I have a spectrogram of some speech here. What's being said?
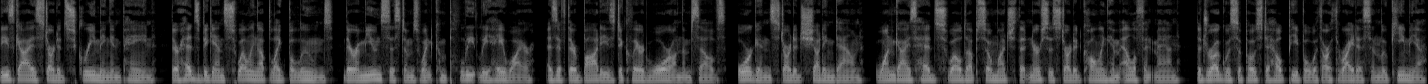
these guys started screaming in pain. Their heads began swelling up like balloons. Their immune systems went completely haywire, as if their bodies declared war on themselves. Organs started shutting down. One guy's head swelled up so much that nurses started calling him Elephant Man. The drug was supposed to help people with arthritis and leukemia.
